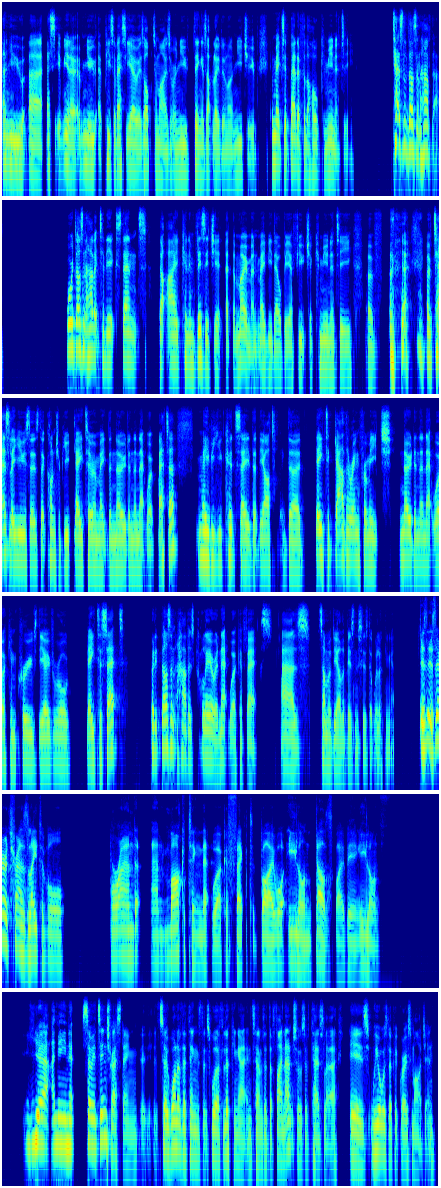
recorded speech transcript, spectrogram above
a new uh you know a new piece of SEO is optimized or a new thing is uploaded on YouTube it makes it better for the whole community. Tesla doesn't have that. Or it doesn't have it to the extent that I can envisage it at the moment. Maybe there'll be a future community of of Tesla users that contribute data and make the node and the network better. Maybe you could say that the art the data gathering from each node in the network improves the overall data set but it doesn't have as clear a network effects as some of the other businesses that we're looking at. Is is there a translatable brand and marketing network effect by what Elon does by being Elon? Yeah, I mean, so it's interesting. So one of the things that's worth looking at in terms of the financials of Tesla is we always look at gross margin,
